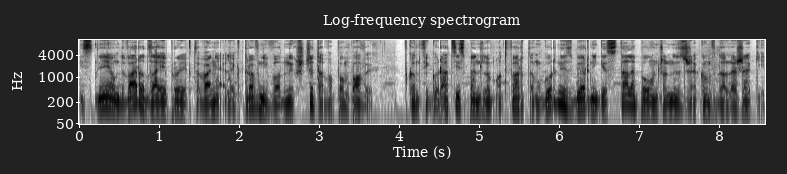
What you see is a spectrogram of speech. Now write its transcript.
Istnieją dwa rodzaje projektowania elektrowni wodnych szczytowo-pompowych. W konfiguracji z pętlą otwartą górny zbiornik jest stale połączony z rzeką w dole rzeki,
